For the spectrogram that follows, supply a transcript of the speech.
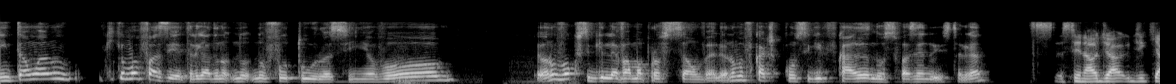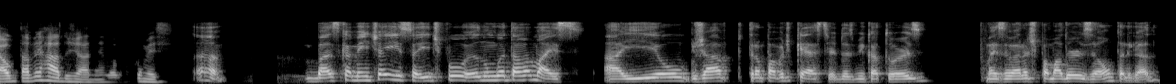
Então, eu não, o que, que, eu vou fazer, tá ligado? No, no, no, futuro, assim, eu vou. Eu não vou conseguir levar uma profissão, velho. Eu não vou ficar, tipo, conseguir ficar anos fazendo isso, tá ligado? Sinal de, de que algo tava errado já, né? Logo no começo. Ah, basicamente é isso. Aí, tipo, eu não aguentava mais. Aí eu já trampava de caster em 2014, mas eu era, tipo, amadorzão, tá ligado?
